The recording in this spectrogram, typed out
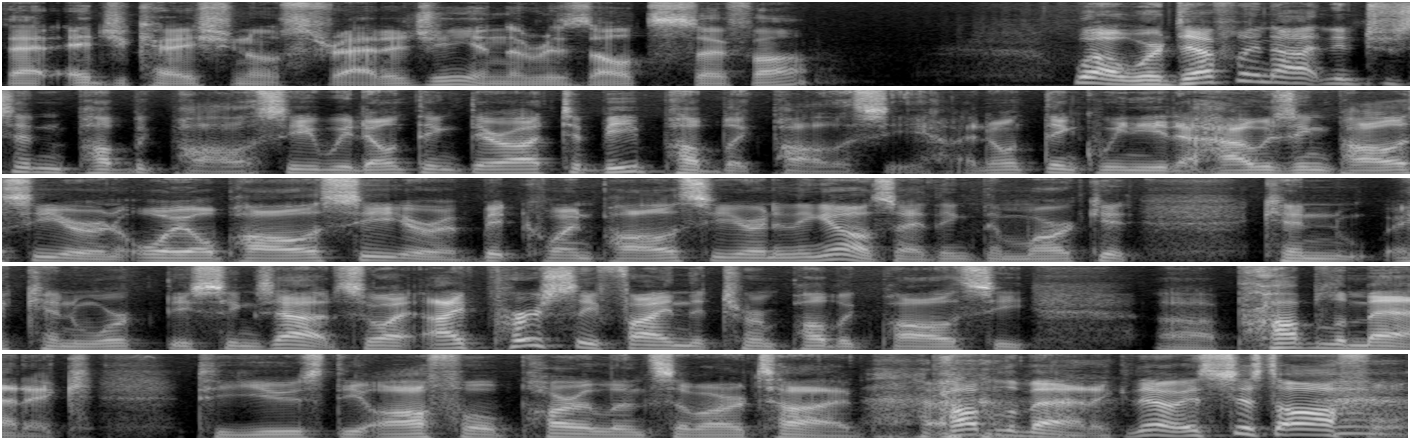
that educational strategy and the results so far. Well, we're definitely not interested in public policy. We don't think there ought to be public policy. I don't think we need a housing policy or an oil policy or a Bitcoin policy or anything else. I think the market can can work these things out. So I, I personally find the term public policy uh, problematic, to use the awful parlance of our time. problematic. No, it's just awful.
